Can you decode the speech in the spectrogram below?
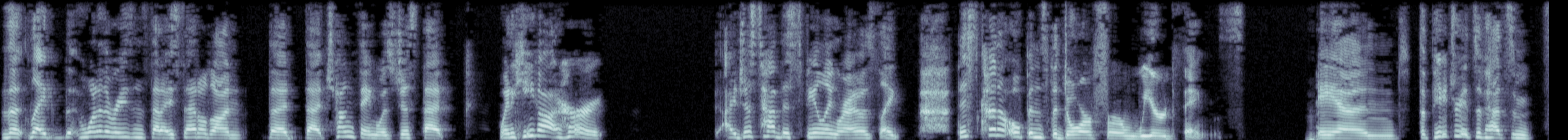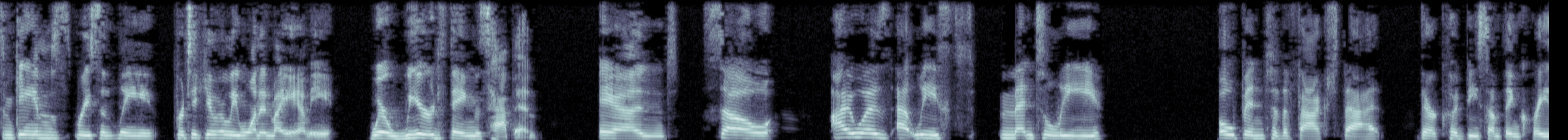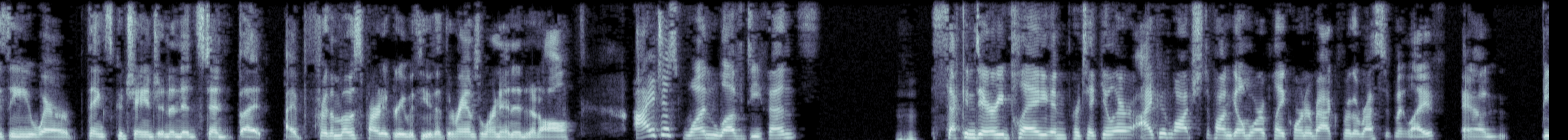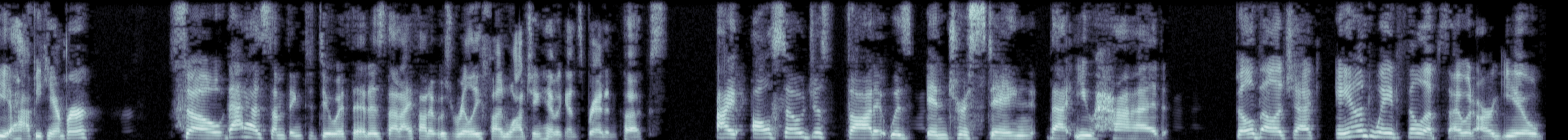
The, like, one of the reasons that I settled on the, that Chung thing was just that when he got hurt, I just had this feeling where I was like, this kind of opens the door for weird things. Mm-hmm. And the Patriots have had some, some games recently, particularly one in Miami where weird things happen. And so I was at least mentally open to the fact that there could be something crazy where things could change in an instant. But I, for the most part, agree with you that the Rams weren't in it at all. I just one love defense. Mm-hmm. Secondary play in particular. I could watch Stephon Gilmore play cornerback for the rest of my life and be a happy camper. So that has something to do with it is that I thought it was really fun watching him against Brandin Cooks. I also just thought it was interesting that you had Bill Belichick and Wade Phillips, I would argue,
